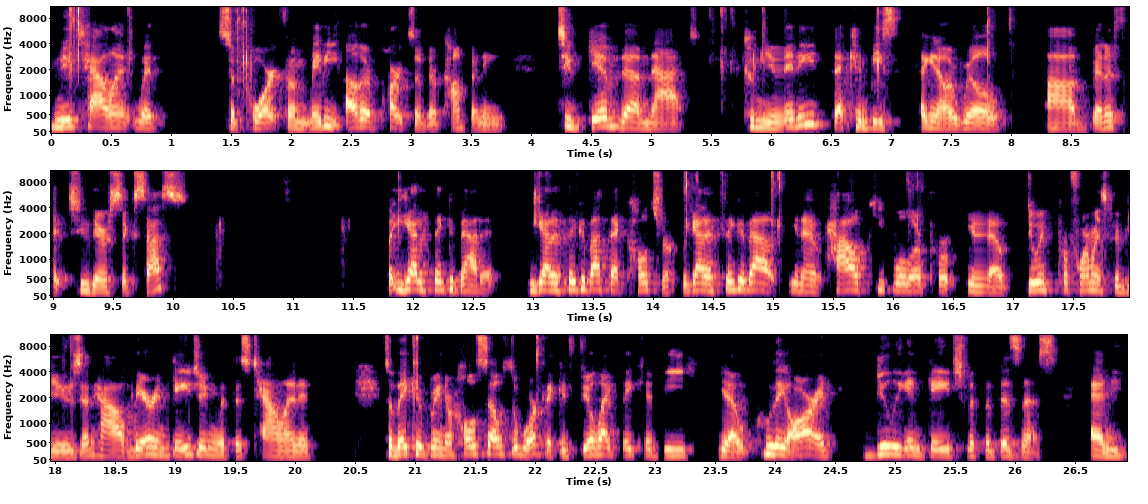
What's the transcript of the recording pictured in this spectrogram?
new talent with support from maybe other parts of their company to give them that community that can be you know a real uh, benefit to their success but you got to think about it. You got to think about that culture. We got to think about you know how people are you know doing performance reviews and how they're engaging with this talent and so they could bring their whole selves to work. They could feel like they could be you know who they are and really engaged with the business and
